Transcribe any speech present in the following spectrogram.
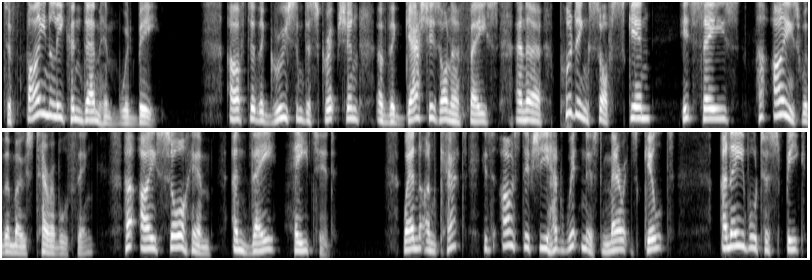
to finally condemn him would be. After the gruesome description of the gashes on her face and her pudding soft skin, it says her eyes were the most terrible thing. Her eyes saw him, and they hated. When Uncat is asked if she had witnessed Merrett's guilt, unable to speak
